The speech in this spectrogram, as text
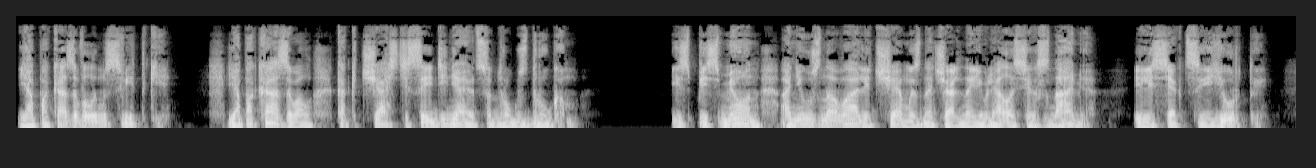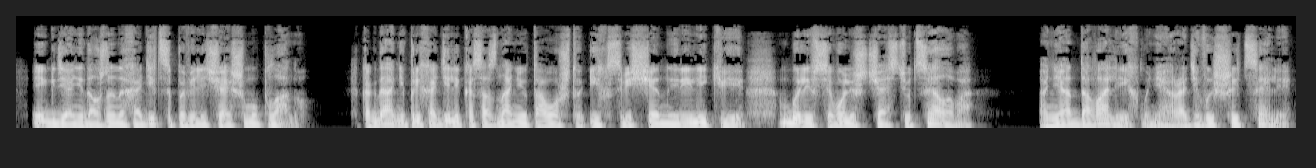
Я показывал им свитки. Я показывал, как части соединяются друг с другом. Из письмен они узнавали, чем изначально являлось их знамя или секции юрты, и где они должны находиться по величайшему плану. Когда они приходили к осознанию того, что их священные реликвии были всего лишь частью целого, они отдавали их мне ради высшей цели.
